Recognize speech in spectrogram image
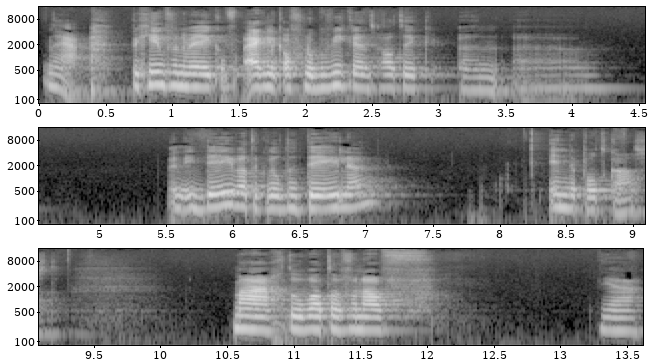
nou ja, begin van de week, of eigenlijk afgelopen weekend, had ik een, uh, een idee wat ik wilde delen in de podcast. Maar door wat er vanaf ja,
